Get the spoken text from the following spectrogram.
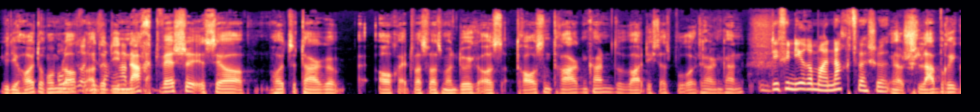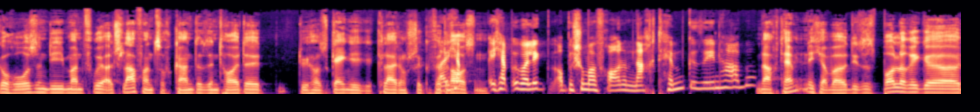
wie die heute rumlaufen. solche also die hab ich ja. Nachtwäsche ist ja heutzutage auch etwas, was man durchaus draußen tragen kann, soweit ich das beurteilen kann. Definiere mal Nachtwäsche. Ja, schlabbrige Hosen, die man früher als Schlafanzug kannte, sind heute durchaus gängige Kleidungsstücke für Weil draußen. Ich habe hab überlegt, ob ich schon mal Frauen im Nachthemd gesehen habe. Nachthemd nicht, aber dieses bollerige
